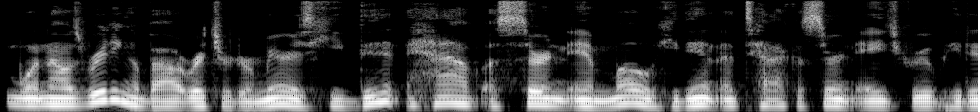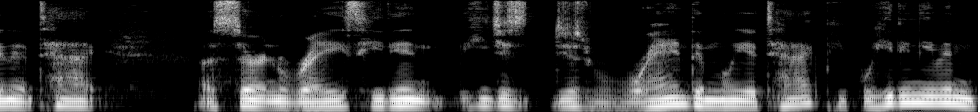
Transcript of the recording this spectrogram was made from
when I was reading about Richard Ramirez, he didn't have a certain MO. He didn't attack a certain age group. He didn't attack a certain race. He didn't, he just, just randomly attacked people. He didn't even,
